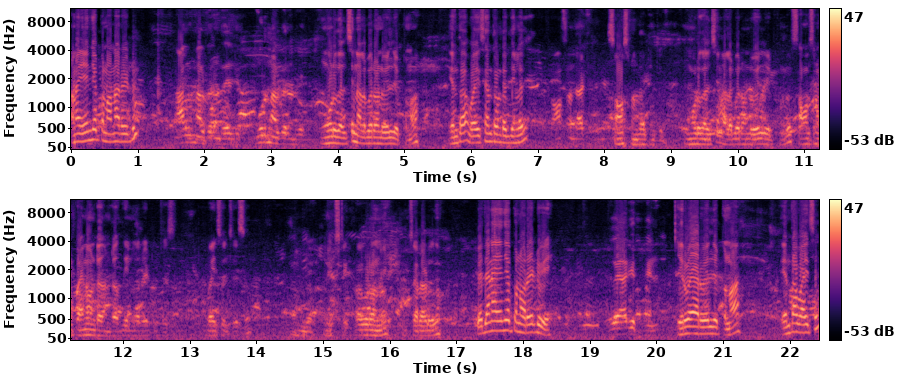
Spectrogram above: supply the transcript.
అన్న ఏం చెప్తున్నా అన్న రేటు? నాలుగు నలభై రెండు వేలు మూడు నలభై రెండు వేలు. మూడు కలిసి నలభై రెండు వేలు చెప్తున్నా ఎంత? వయసు ఎంత ఉంటుంది దీనిది సంవత్సరం దాటి సంవత్సరం దాకా ఉంటుంది. మూడు కలిసి నలభై రెండు వేలు చెప్తుండ్రు సంవత్సరం పైన ఉంటుంది అంట దీనిలో రేట్ వచ్చేసి వయసు వచ్చేసి. నెక్స్ట్ ఇక్కడ కూడా ఉన్నాయి. ఒకసారి అడుగుదాం. పెద్దనా ఏం చెప్తున్నావు రేటు ఇరవై ఆరు వేలు చెప్తున్నా. ఎంత వయసు?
